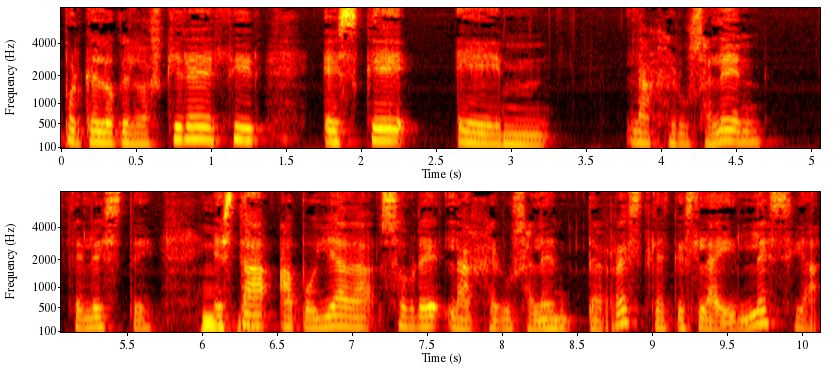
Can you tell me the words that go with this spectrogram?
porque lo que nos quiere decir es que em, la Jerusalén celeste está apoyada sobre la Jerusalén terrestre, que es la iglesia,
